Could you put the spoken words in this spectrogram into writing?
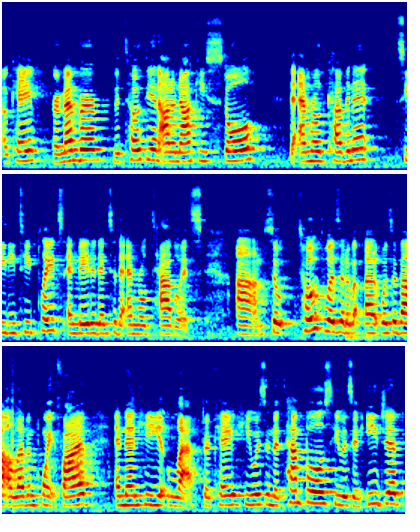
Okay? Remember, the Thothian Anunnaki stole the Emerald Covenant CDT plates and made it into the emerald tablets. Um, so Thoth was at uh, was about 11.5, and then he left. Okay, he was in the temples. He was in Egypt.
